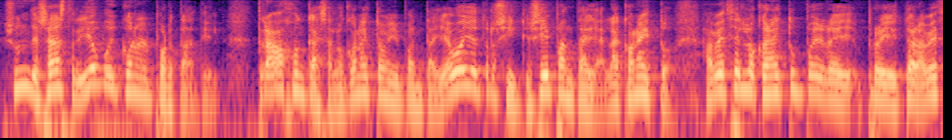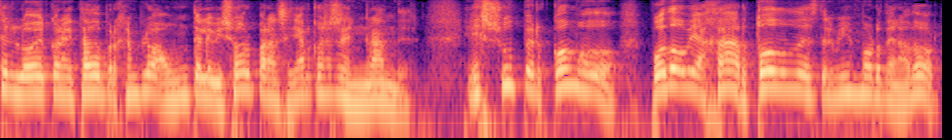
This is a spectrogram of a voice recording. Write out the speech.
es, un desastre. Yo voy con el portátil, trabajo en casa, lo conecto a mi pantalla, voy a otro sitio, si hay pantalla, la conecto. A veces lo conecto a un proyector, a veces lo he conectado, por ejemplo, a un televisor para enseñar cosas en grandes. Es súper cómodo, puedo viajar todo desde el mismo ordenador.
